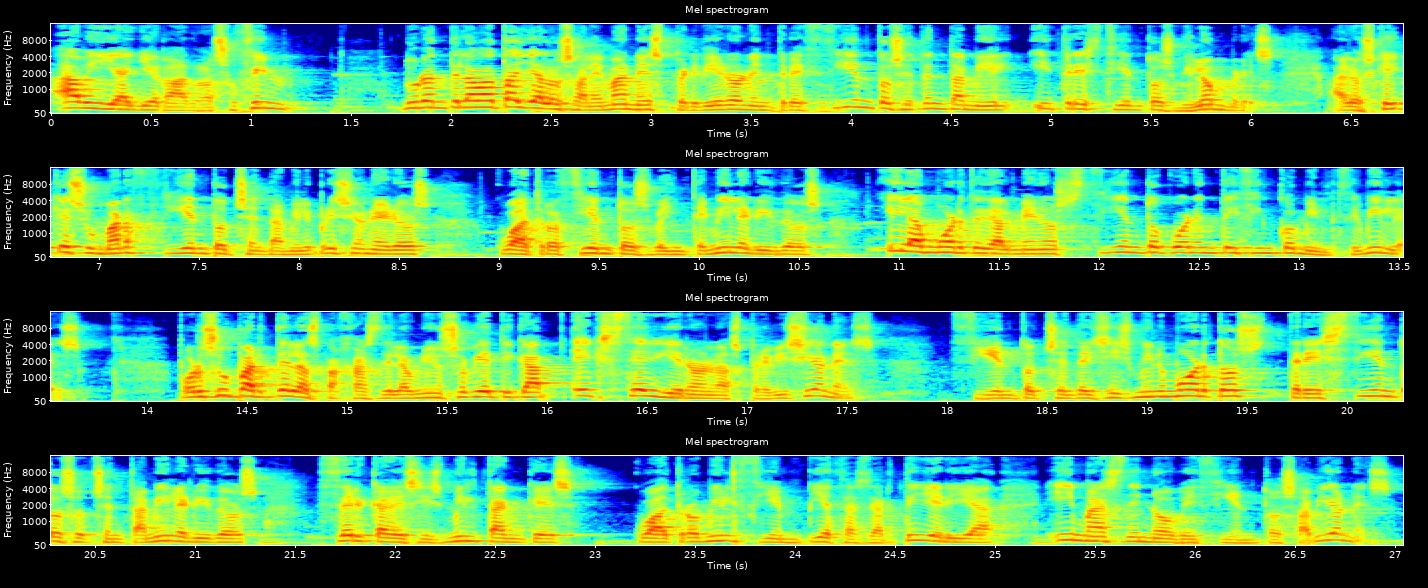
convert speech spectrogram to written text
había llegado a su fin. Durante la batalla los alemanes perdieron entre 170.000 y 300.000 hombres, a los que hay que sumar 180.000 prisioneros, 420.000 heridos y la muerte de al menos 145.000 civiles. Por su parte, las bajas de la Unión Soviética excedieron las previsiones. 186.000 muertos, 380.000 heridos, cerca de 6.000 tanques, 4.100 piezas de artillería y más de 900 aviones.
